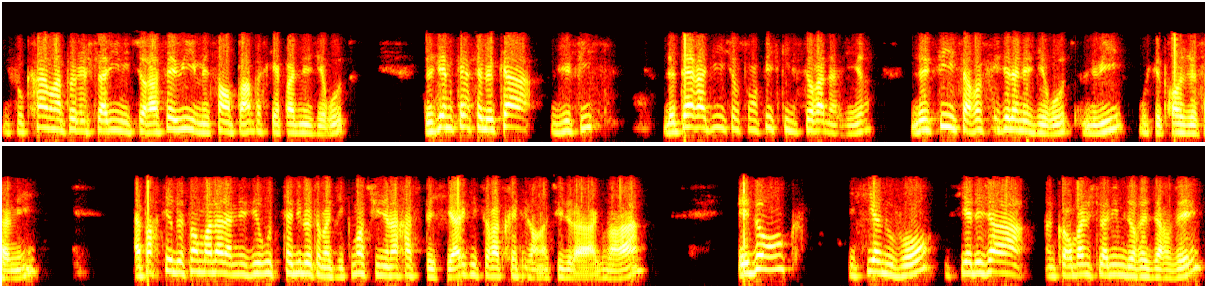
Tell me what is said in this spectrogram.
il faut craindre un peu le shlamim, il sera fait, oui, mais sans pain, parce qu'il n'y a pas de naziroute. Deuxième cas, c'est le cas du fils. Le père a dit sur son fils qu'il sera nazir. Le fils a refusé la naziroute, lui, ou ses proches de famille. À partir de ce moment-là, la naziroute s'annule automatiquement c'est une halakha spéciale qui sera traitée dans la suite de la Gemara. Et donc, ici à nouveau, s'il y a déjà un korban shlamim de réservé,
